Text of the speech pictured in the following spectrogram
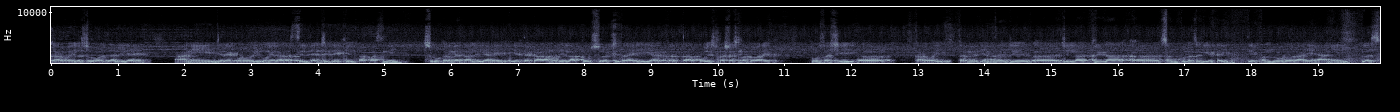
कारवाईला सुरुवात झालेली आहे. आणि जे रेकॉर्डवरील गुन्हेगार असतील त्यांची देखील तपासणी सुरू करण्यात आलेली आहे. येत्या काळामध्ये लातूर सुरक्षित राहील याकरता पोलीस प्रशासनाद्वारे ठोस अशी कारवाई करण्यात येणार तर जे जिल्हा क्रीडा संकुलाचं गेट आहे ते पण रोडवर आहे आणि प्लस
